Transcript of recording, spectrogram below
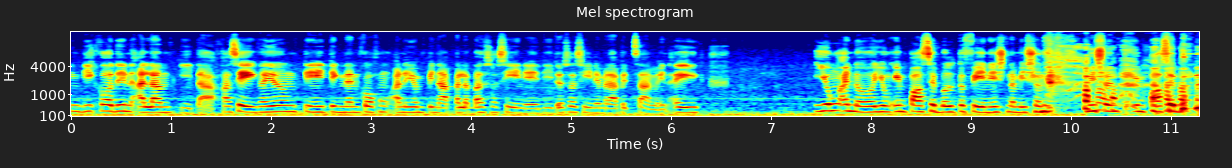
hindi ko din alam, tita. Kasi ngayon tinitingnan ko kung ano yung pinapalabas sa sine, dito sa sine malapit sa amin, ay yung ano, yung impossible to finish na mission mission to impossible.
